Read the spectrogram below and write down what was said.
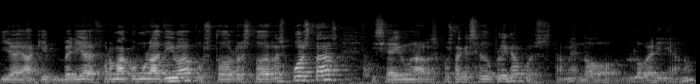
Y aquí vería de forma acumulativa pues todo el resto de respuestas y si hay una respuesta que se duplica, pues también lo, lo vería. ¿no?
